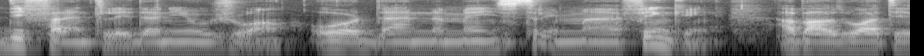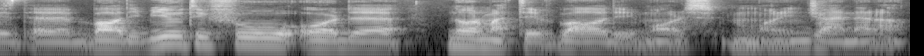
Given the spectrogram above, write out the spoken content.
differently than usual or than mainstream uh, thinking about what is the body beautiful or the normative body more more in general.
